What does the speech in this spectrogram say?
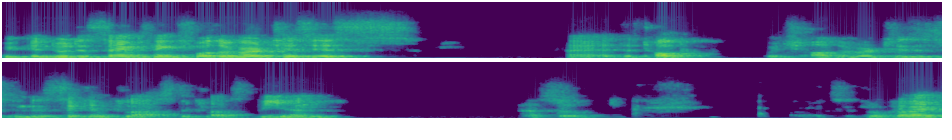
We can do the same thing for the vertices uh, at the top, which are the vertices in the second class, the class Bn. So what's it look like?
